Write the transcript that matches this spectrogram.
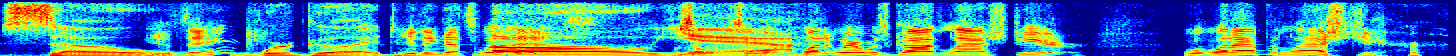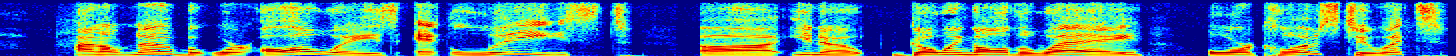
So you think we're good? You think that's what it is? Oh yeah. So, so what, where was God last year? What, what happened last year? I don't know, but we're always at least, uh, you know, going all the way or close to it.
